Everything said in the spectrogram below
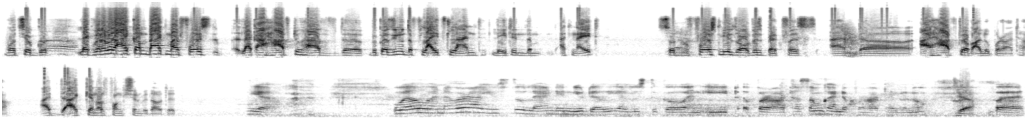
What's your good Uh, like whenever I come back, my first like I have to have the because you know the flights land late in the at night, so Yeah. the first meal is always breakfast, and uh, I have to have aloo paratha. I, I cannot function without it. Yeah. Well, whenever I used to land in New Delhi, I used to go and eat a paratha, some kind of paratha, you know. Yeah. But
